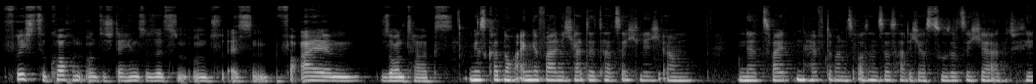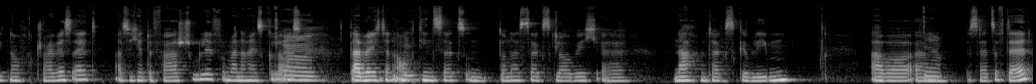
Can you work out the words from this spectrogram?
frisch zu kochen und sich dahin zu setzen und zu essen. Vor allem sonntags. Mir ist gerade noch eingefallen, ich hatte tatsächlich ähm, in der zweiten Hälfte meines Auslandsjahres hatte ich als zusätzliche Aktivität noch Driver's Ed. Also ich hatte Fahrschule von meiner Highschool aus. Ah. Da bin ich dann mhm. auch dienstags und donnerstags, glaube ich, äh, nachmittags geblieben. Aber ähm, ja. besides of that.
